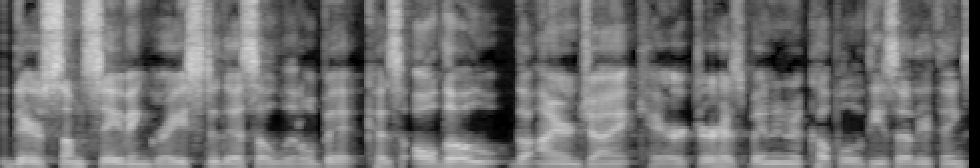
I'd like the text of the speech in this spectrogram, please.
there's some saving grace to this a little bit because although the Iron Giant character has been in a couple of these other things,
